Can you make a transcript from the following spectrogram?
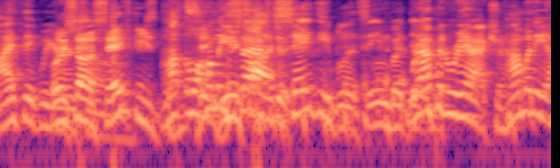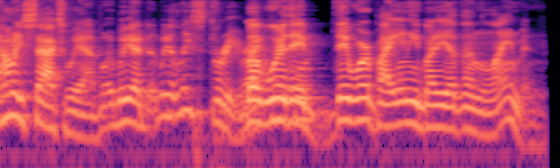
I think we, We saw some. safeties How, well, how many We sacks? did- safety blitzing, but they, Rapid reaction. How many? How many sacks we have? We had we had at least three, right? but were they? They weren't by anybody other than linemen.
